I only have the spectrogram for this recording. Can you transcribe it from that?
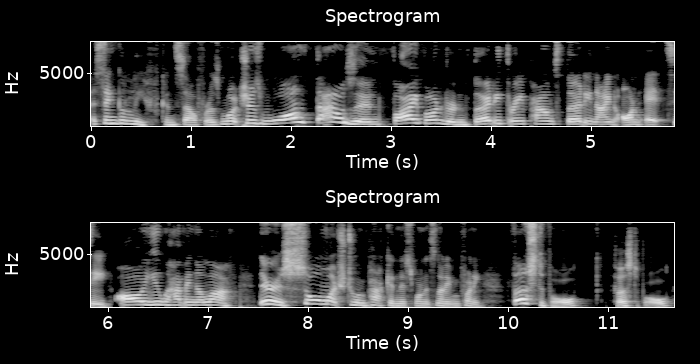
a single leaf can sell for as much as 1,000 £533.39 on Etsy. Are you having a laugh? There is so much to unpack in this one, it's not even funny. First of all, First of all,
